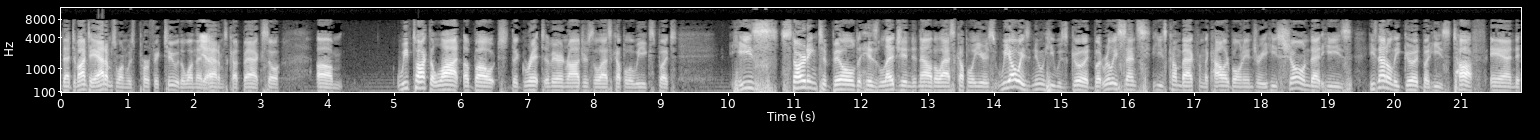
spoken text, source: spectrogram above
that Davante Adams one was perfect too, the one that yeah. Adams cut back. So, um, we've talked a lot about the grit of Aaron Rodgers the last couple of weeks, but he's starting to build his legend now the last couple of years. We always knew he was good, but really since he's come back from the collarbone injury, he's shown that he's he's not only good but he's tough and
